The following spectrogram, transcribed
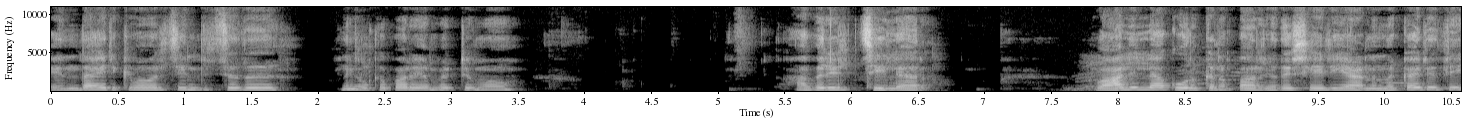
എന്തായിരിക്കും അവർ ചിന്തിച്ചത്? നിങ്ങൾക്ക് പറയാൻ പറ്റുമോ? അവരിൽ ചിലർ വാലില്ല കുറുക്കന് പറഞ്ഞത് ശരിയാണെന്ന് കരുതി.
